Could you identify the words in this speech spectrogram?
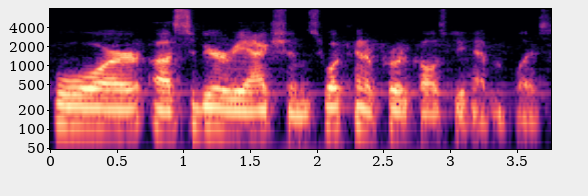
for uh, severe reactions. What kind of protocols do you have in place?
